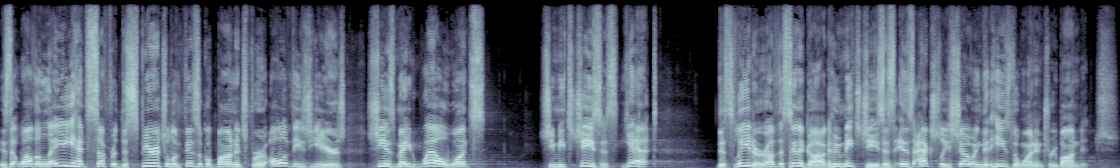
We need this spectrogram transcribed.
is that while the lady had suffered the spiritual and physical bondage for all of these years, she is made well once she meets Jesus. Yet, this leader of the synagogue who meets Jesus is actually showing that he's the one in true bondage.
